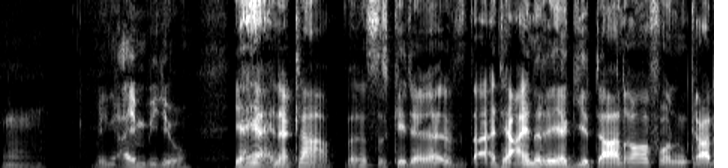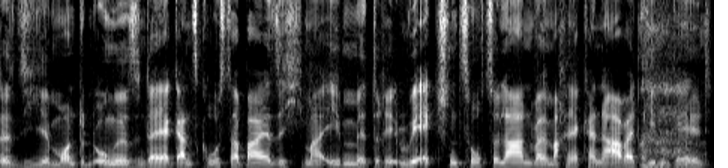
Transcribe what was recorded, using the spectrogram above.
Hm. Wegen einem Video. Ja, ja, na klar. Es geht ja, der eine reagiert da drauf und gerade hier Mont und Unge sind da ja ganz groß dabei, sich mal eben mit Re Reactions hochzuladen, weil machen ja keine Arbeit, geben Geld.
